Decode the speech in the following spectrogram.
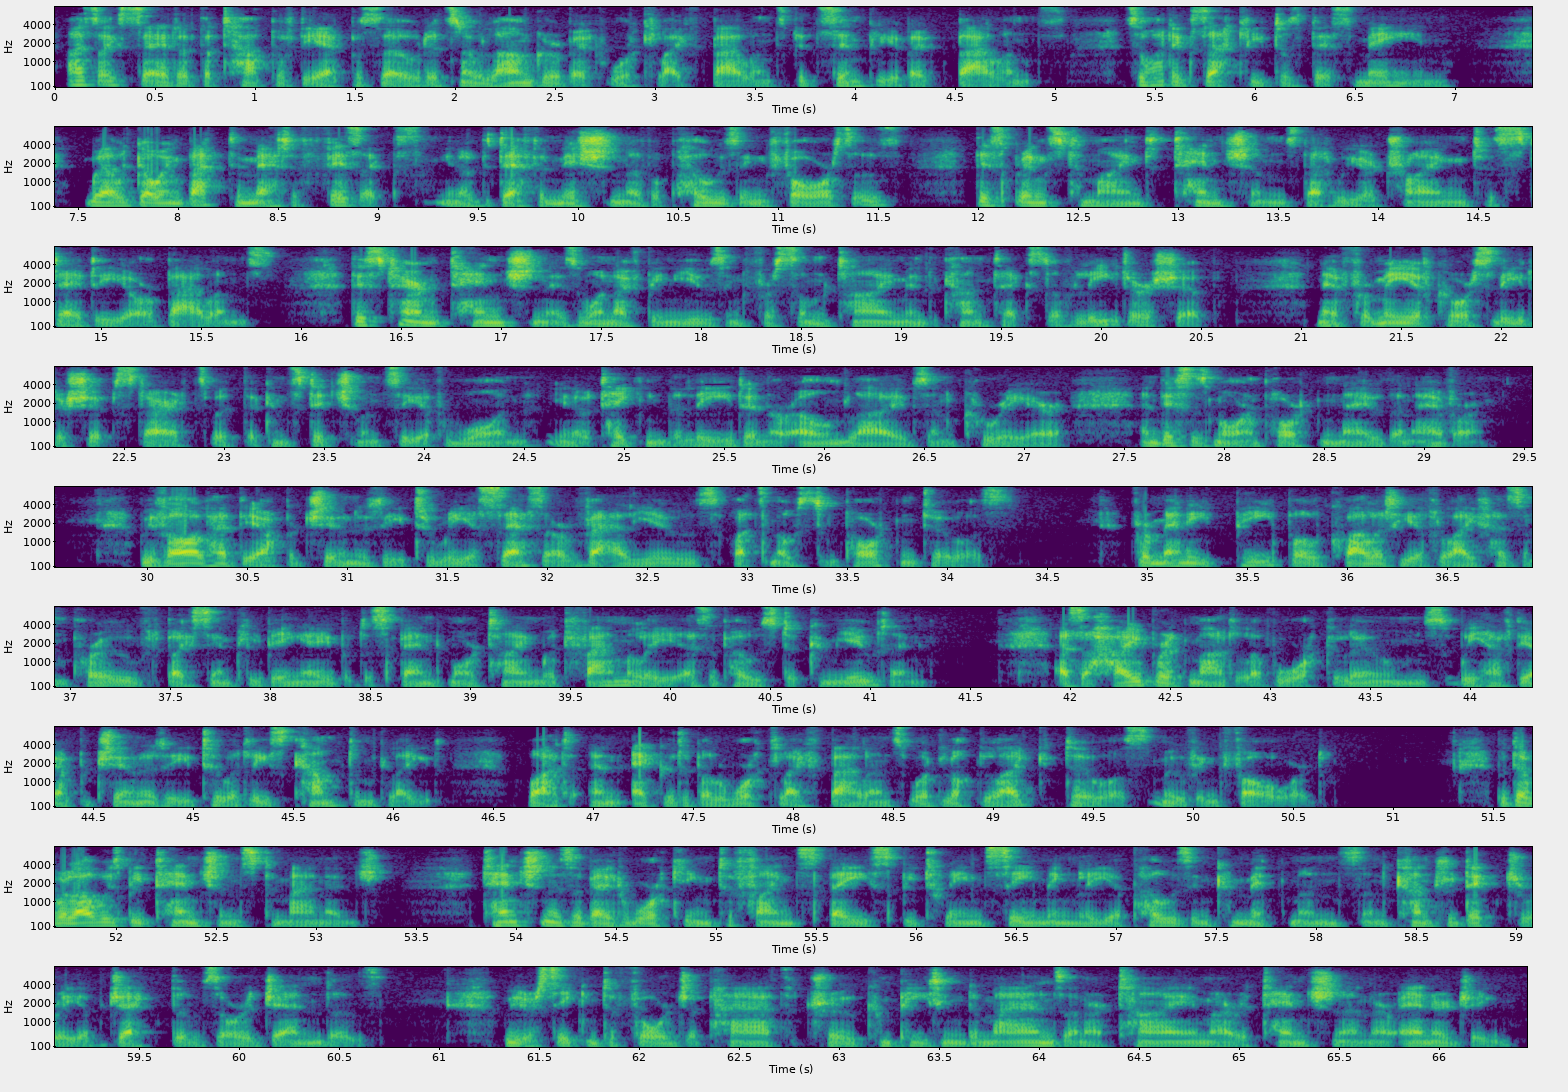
As I said at the top of the episode, it's no longer about work life balance, it's simply about balance. So, what exactly does this mean? Well, going back to metaphysics, you know, the definition of opposing forces, this brings to mind tensions that we are trying to steady or balance. This term tension is one I've been using for some time in the context of leadership. Now, for me, of course, leadership starts with the constituency of one, you know, taking the lead in our own lives and career, and this is more important now than ever. We've all had the opportunity to reassess our values, what's most important to us. For many people, quality of life has improved by simply being able to spend more time with family as opposed to commuting. As a hybrid model of work looms, we have the opportunity to at least contemplate what an equitable work life balance would look like to us moving forward. But there will always be tensions to manage. Tension is about working to find space between seemingly opposing commitments and contradictory objectives or agendas. We are seeking to forge a path through competing demands on our time, our attention, and our energy.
